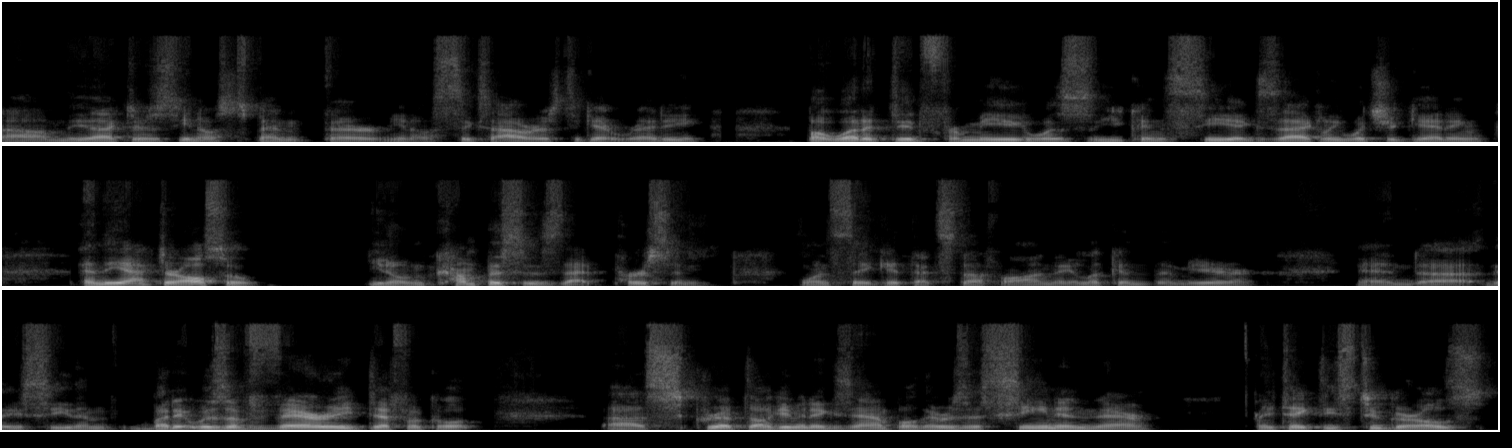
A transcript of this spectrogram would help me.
Um, the actors, you know, spent their you know six hours to get ready. But what it did for me was you can see exactly what you're getting, and the actor also, you know, encompasses that person once they get that stuff on. They look in the mirror and uh, they see them. But it was a very difficult uh, script. I'll give you an example. There was a scene in there. They take these two girls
